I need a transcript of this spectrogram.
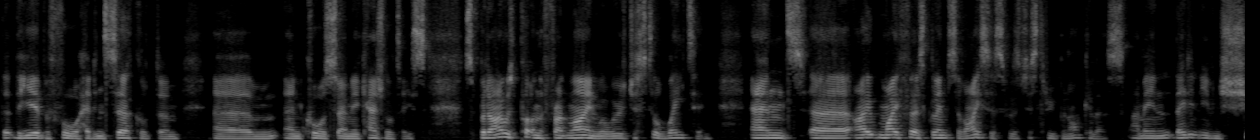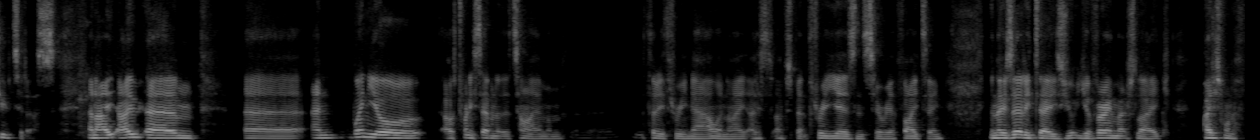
that the year before had encircled them um, and caused so many casualties. So, but I was put on the front line where we were just still waiting. And uh, I, my first glimpse of ISIS was just through binoculars. I mean, they didn't even shoot us. And I, I um, uh, and when you're I was 27 at the time. I'm 33 now, and I, I have spent three years in Syria fighting. In those early days, you're, you're very much like I just want to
